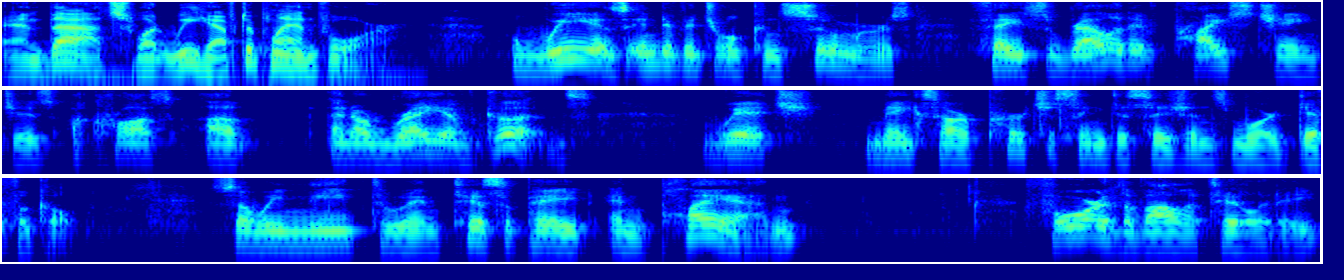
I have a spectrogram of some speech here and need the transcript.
and that's what we have to plan for. We as individual consumers face relative price changes across a, an array of goods which makes our purchasing decisions more difficult. So we need to anticipate and plan for the volatility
